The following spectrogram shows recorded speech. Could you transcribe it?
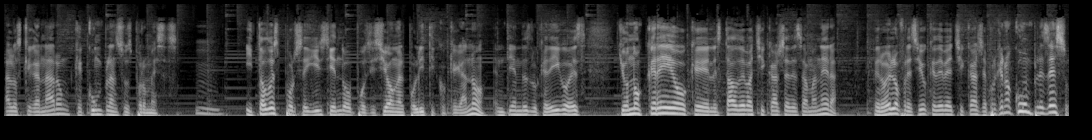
a los que ganaron que cumplan sus promesas. Mm. Y todo es por seguir siendo oposición al político que ganó. ¿Entiendes lo que digo? Es, yo no creo que el Estado deba achicarse de esa manera, pero él ofreció que debe achicarse. ¿Por qué no cumples eso?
